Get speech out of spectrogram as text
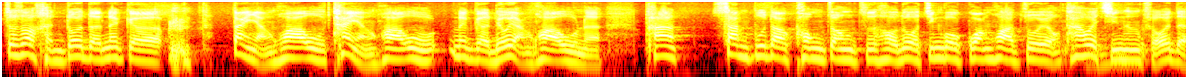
就说很多的那个 氮氧化物、碳氧化物、那个硫氧化物呢，它散布到空中之后，如果经过光化作用，它会形成所谓的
